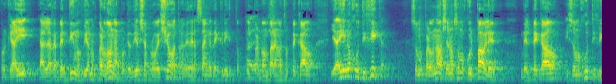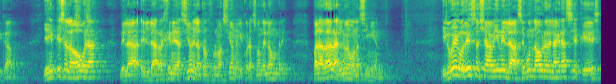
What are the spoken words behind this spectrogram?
porque ahí al arrepentirnos Dios nos perdona, porque Dios ya proveyó a través de la sangre de Cristo el Aleluya. perdón para nuestros pecados, y ahí nos justifica, somos perdonados, ya no somos culpables del pecado y somos justificados. Y ahí empieza la obra de la, la regeneración y la transformación en el corazón del hombre para dar al nuevo nacimiento. Y luego de eso ya viene la segunda obra de la gracia que es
